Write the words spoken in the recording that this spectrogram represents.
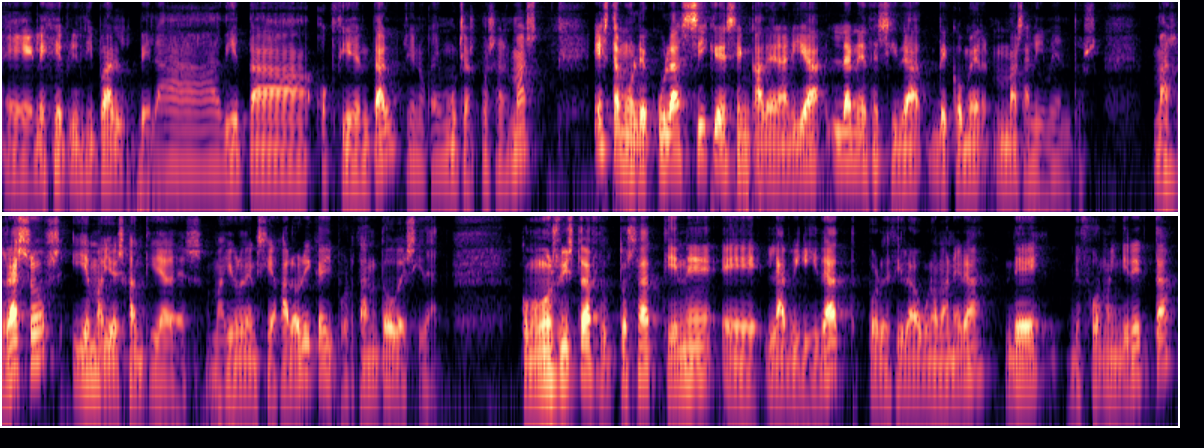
eh, el eje principal de la dieta occidental, sino que hay muchas cosas más, esta molécula sí que desencadenaría la necesidad de comer más alimentos, más grasos y en mayores cantidades, mayor densidad calórica y por tanto obesidad. Como hemos visto, la fructosa tiene eh, la habilidad, por decirlo de alguna manera, de, de forma indirecta,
